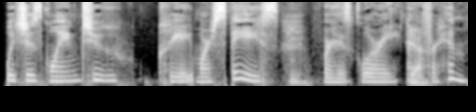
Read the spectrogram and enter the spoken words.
which is going to create more space Mm. for His glory and Yeah. for Him.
